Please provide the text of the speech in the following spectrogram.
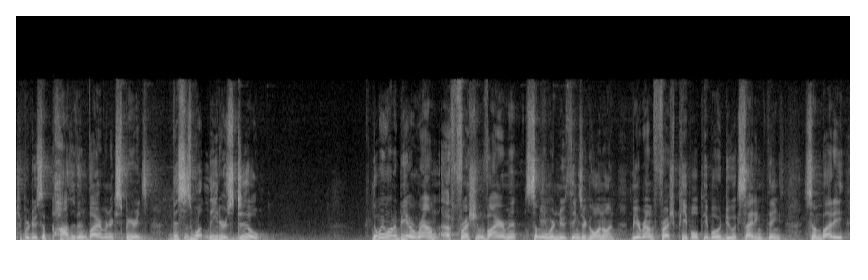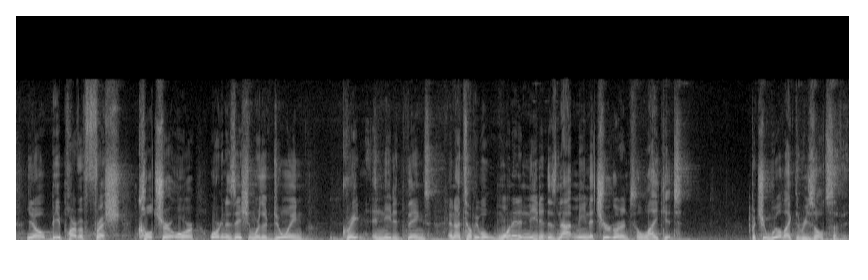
to produce a positive environment experience. This is what leaders do. Don't we want to be around a fresh environment, something where new things are going on? Be around fresh people, people who do exciting things. Somebody, you know, be a part of a fresh culture or organization where they're doing great and needed things. And I tell people, wanted and needed does not mean that you're going to like it but you will like the results of it.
